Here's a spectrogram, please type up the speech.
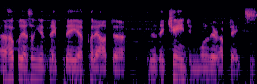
Uh, hopefully that's something that they they put out that they change in one of their updates.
